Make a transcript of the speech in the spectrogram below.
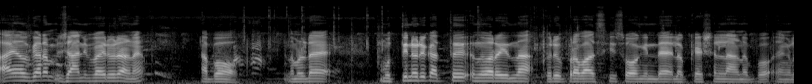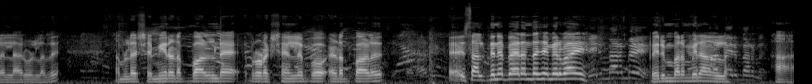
ഹായ് നമസ്കാരം. ഷാനി ഫൈരൂരാണ് അപ്പോൾ നമ്മുടെ മുത്തിനൊരു കത്ത് എന്ന് പറയുന്ന ഒരു പ്രവാസി സോങ്ങിന്റെ ലൊക്കേഷനിലാണ് ഇപ്പോൾ ഞങ്ങളെല്ലാവരും ഉള്ളത്. നമ്മുടെ ഷമീർ എടപ്പാളിന്റെ പ്രൊഡക്ഷനിൽ ഇപ്പോൾ എടപ്പാൾ സ്ഥലത്തിന്റെ പേരെന്താ ഷമീർ ഭായ്? പെരുമ്പറമ്പിലാണല്ലോ ആ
